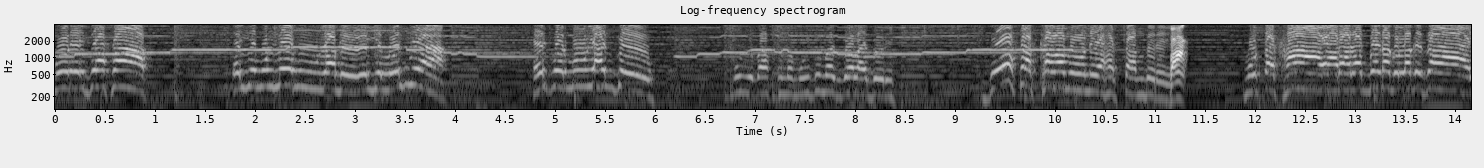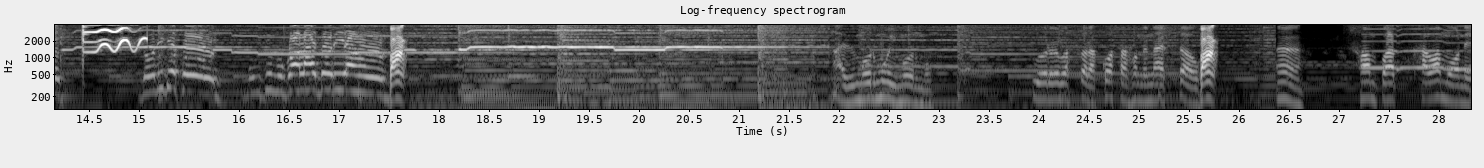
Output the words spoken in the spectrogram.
মোর এই বেসাপ। এই যে মুই লেবু লাগে এই যে লইয়া এরপর মুই আসব। মুইও বাঁচবো না মুই দুমাস গলায় দড়ি। বেসাপ খাওয়া মনে হাত ধরে মোটা খায় আর আর এক বেটা গোলাকে যায়। দড়ি দে কই মুই দুমু গলায় দড়ি এখন। আজ মোর মুই মরমুই। মরমু শুয়ারের বাচ্চারা কথা শুনে না একটাও। হ্যাঁ সম্পাদ খাওয়া মনে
